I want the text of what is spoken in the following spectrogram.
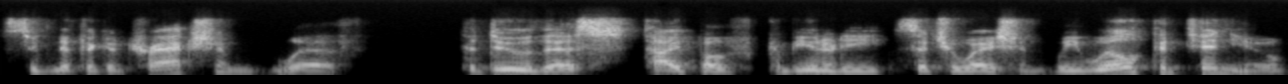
significant traction with, to do this type of community situation. We will continue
